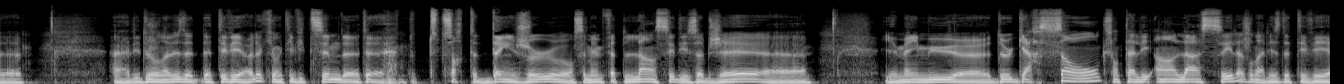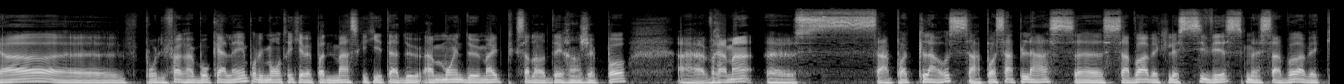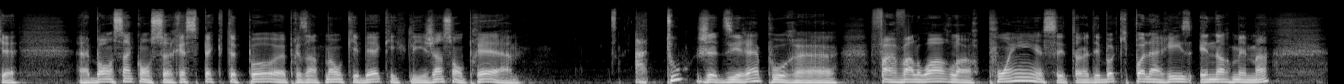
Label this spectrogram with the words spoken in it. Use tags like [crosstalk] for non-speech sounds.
euh, les deux journalistes de, TVA là, qui ont été victimes de, toutes sortes d'injures. On s'est même fait lancer des objets. Euh, il y a même eu euh, deux garçons qui sont allés enlacer la journaliste de TVA pour lui faire un beau câlin, pour lui montrer qu'il n'y avait pas de masque et qu'il était à, deux, à moins de deux mètres puis que ça leur dérangeait pas. vraiment, ça n'a pas de classe, ça n'a pas sa place. ça va avec le civisme, ça va avec euh, bon sang qu'on se respecte pas euh, présentement au Québec et que les gens sont prêts à, à tout, je dirais, pour euh, faire valoir leurs points. C'est un débat qui polarise énormément.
